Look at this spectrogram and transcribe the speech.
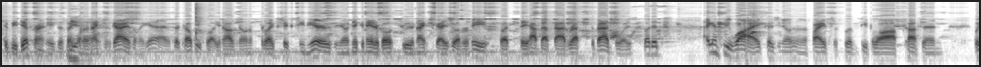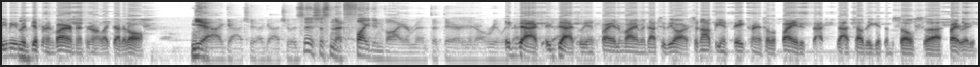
to be different. He's just like yeah. one of the nicest guys." I'm like, "Yeah." I tell people, you know, I've known him for like 16 years. You know, Nick and Nate are both two of the nicest guys you'll ever meet, but they have that bad rep, the bad boys. But it's, I can see why, because you know, in the fights, just flipping people off, cussing. But you meet in a hmm. different environment, they're not like that at all. Yeah, I got you. I got you. It's, it's just in that fight environment that they're, you know, really exactly, exactly. In fight environment, that's who they are. So not being fake trying to sell the fight, it's that's that's how they get themselves uh, fight ready.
